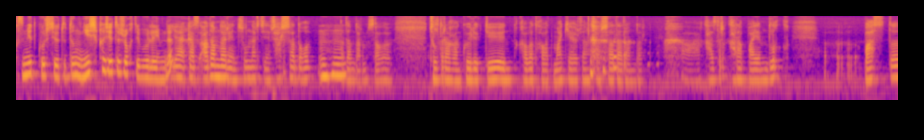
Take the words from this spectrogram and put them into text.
қызмет көрсетудің еш қажеті жоқ деп ойлаймын да. Иә қазір адамдар енді сол нәрседен шаршады ғой. Мхм. Адамдар мысалы жылтыраған көйлектен қабат қабат макияждан шаршады адамдар. Қазір қарапайымдылық басты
